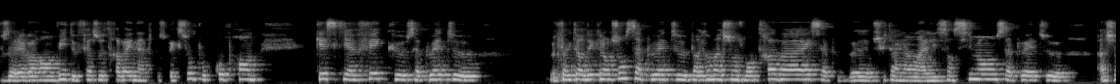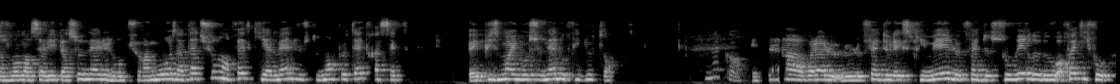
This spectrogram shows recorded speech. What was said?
vous allez avoir envie de faire ce travail d'introspection pour comprendre qu'est-ce qui a fait que ça peut être euh, le facteur déclenchant, ça peut être par exemple un changement de travail, ça peut être suite à un, licenciement, ça peut être euh, un changement dans sa vie personnelle, une rupture amoureuse, un tas de choses en fait qui amènent justement peut-être à cet épuisement émotionnel au fil du temps. D'accord. Et là, voilà, le, le fait de l'exprimer, le fait de s'ouvrir de nouveau. En fait, il faut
